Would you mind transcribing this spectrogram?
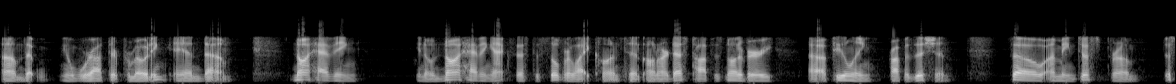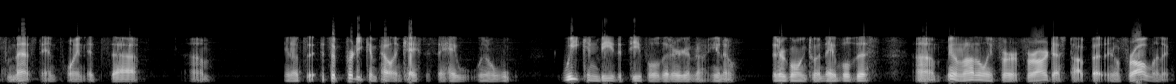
um, that you know we're out there promoting, and um, not having you know not having access to Silverlight content on our desktop is not a very uh, appealing proposition. So, I mean, just from just from that standpoint, it's uh, um, you know it's a, it's a pretty compelling case to say, hey, you know, we can be the people that are going to you know that are going to enable this. Um, you know, not only for for our desktop, but you know, for all Linux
